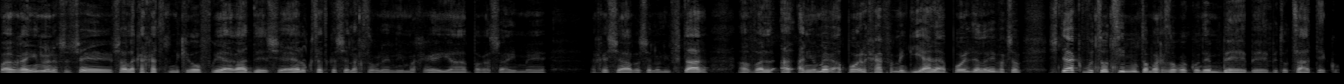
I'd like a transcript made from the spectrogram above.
ראינו, אני חושב שאפשר לקחת את מקרה עופרי ארד, אה, שהיה לו קצת קשה לחזור לעניינים אחרי הפרשה עם... אה, אחרי שאבא שלו נפטר, אבל אני אומר, הפועל חיפה מגיעה להפועל תל אביב. עכשיו, שתי הקבוצות סיימו את המחזור הקודם ב- ב- בתוצאת תיקו.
